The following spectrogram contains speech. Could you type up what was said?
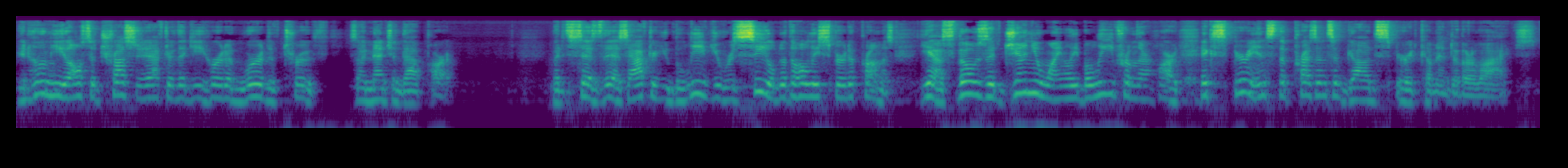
In whom he also trusted after that ye heard a word of truth. So I mentioned that part. But it says this after you believed, you were sealed with the Holy Spirit of promise. Yes, those that genuinely believe from their heart experience the presence of God's Spirit come into their lives.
